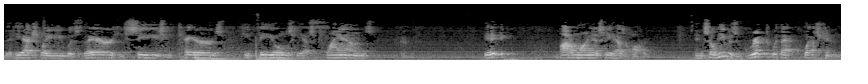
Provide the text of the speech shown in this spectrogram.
That he actually was there, he sees, he cares, he feels, he has plans. It, bottom line is, he has a heart. And so he was gripped with that question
